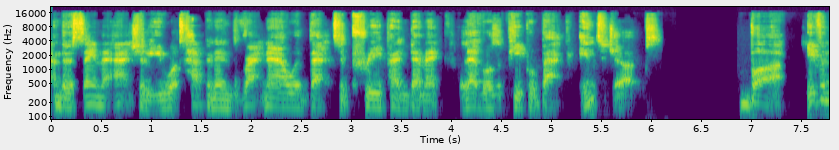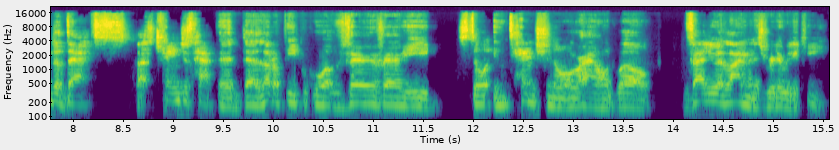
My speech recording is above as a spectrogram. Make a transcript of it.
And they're saying that actually what's happening right now, we're back to pre pandemic levels of people back into jobs. But even though that's, that changes happened, there are a lot of people who are very, very still intentional around, well, value alignment is really, really key.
